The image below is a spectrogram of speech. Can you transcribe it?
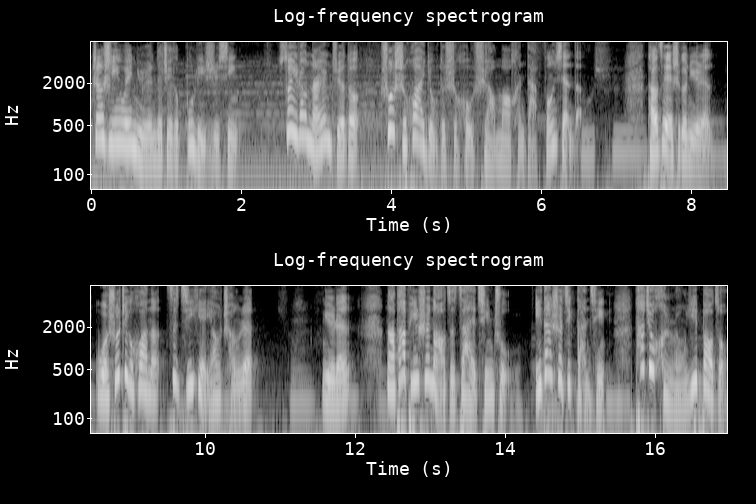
正是因为女人的这个不理智性，所以让男人觉得，说实话，有的时候是要冒很大风险的。桃子也是个女人，我说这个话呢，自己也要承认。女人哪怕平时脑子再清楚，一旦涉及感情，她就很容易暴走。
